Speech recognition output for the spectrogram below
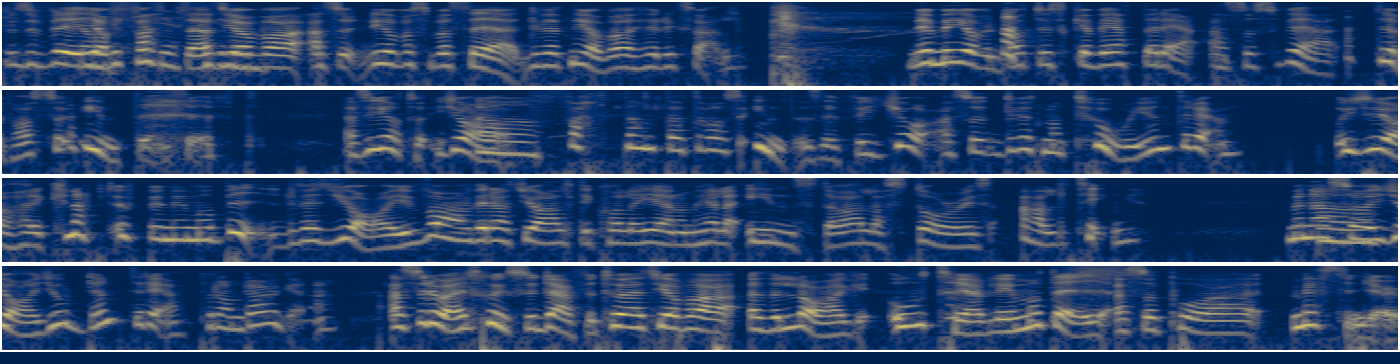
Men Sofie, jag fattar att jag var, alltså jag måste bara säga, du vet när jag var i Hudiksvall. Nej men jag vill bara att du ska veta det. Alltså Sofia, det var så intensivt. Alltså jag, jag Ja. fattar inte att det var så intensivt. För jag, alltså du vet man tror ju inte det. Och jag hade knappt uppe min mobil. Du vet jag är ju van vid att jag alltid kollar igenom hela Insta och alla stories, allting. Men alltså Ja. jag gjorde inte det på de dagarna. Alltså det var helt sjukt så därför tror jag att jag var överlag otrevlig mot dig, alltså på Messenger.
